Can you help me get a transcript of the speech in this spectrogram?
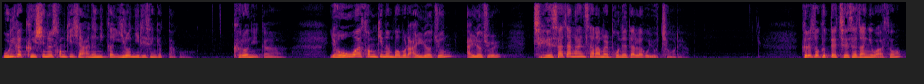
우리가 그 신을 섬기지 않으니까 이런 일이 생겼다고. 그러니까 여호와 섬기는 법을 알려준 알려줄 제사장 한 사람을 보내달라고 요청을 해요. 그래서 그때 제사장이 와서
